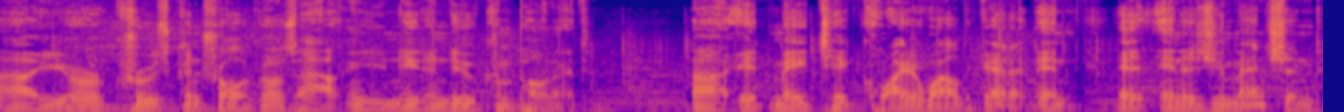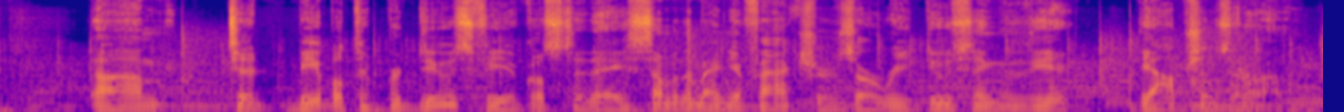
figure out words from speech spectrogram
uh, your cruise control goes out, and you need a new component. Uh, it may take quite a while to get it. And and, and as you mentioned, um, to be able to produce vehicles today, some of the manufacturers are reducing the the options that are on them.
